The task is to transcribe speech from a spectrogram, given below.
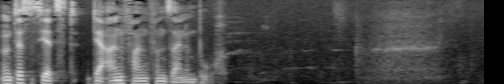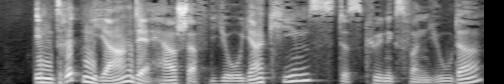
Und das ist jetzt der Anfang von seinem Buch. Im dritten Jahr der Herrschaft Joachims, des Königs von Juda,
